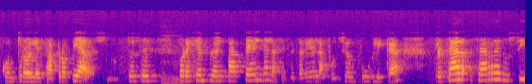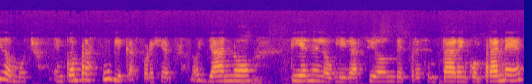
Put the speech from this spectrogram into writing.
controles apropiados. Entonces, por ejemplo, el papel de la Secretaría de la Función Pública pues se ha reducido mucho en compras públicas, por ejemplo. ¿no? Ya no tienen la obligación de presentar en Compranet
